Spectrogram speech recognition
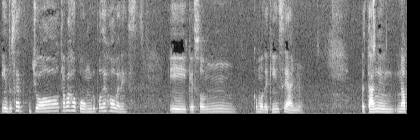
y entonces yo trabajo con un grupo de jóvenes y que son como de 15 años. Están en una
